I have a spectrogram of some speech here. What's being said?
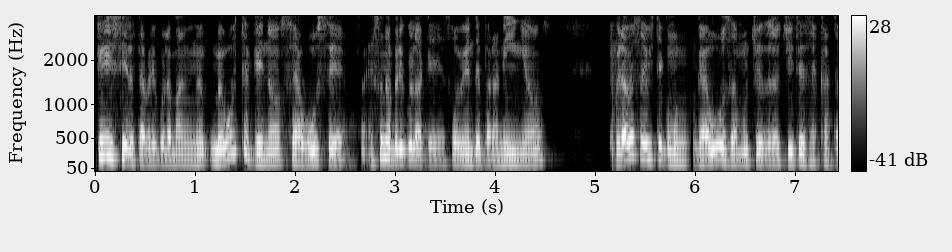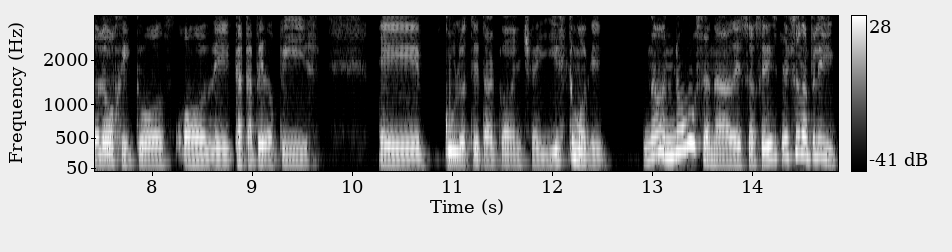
¿Qué decir de esta película, man? Me- Me gusta que no se abuse. o sea, es una película que es obviamente para niños, pero a veces, viste, como que abusa mucho de los chistes escatológicos o de caca pedo pis, eh, culo teta concha, y es como que no, no usa nada de eso. o sea, es una peli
